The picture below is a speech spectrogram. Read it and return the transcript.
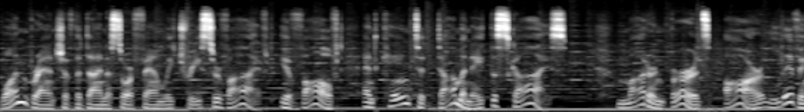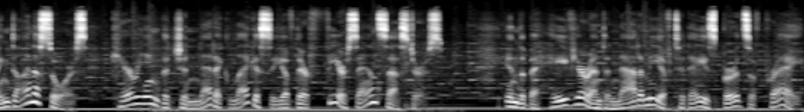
One branch of the dinosaur family tree survived, evolved, and came to dominate the skies. Modern birds are living dinosaurs, carrying the genetic legacy of their fierce ancestors. In the behavior and anatomy of today's birds of prey,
